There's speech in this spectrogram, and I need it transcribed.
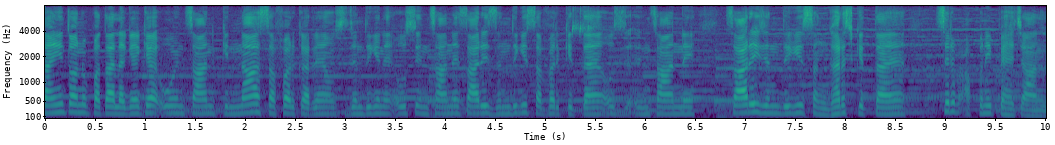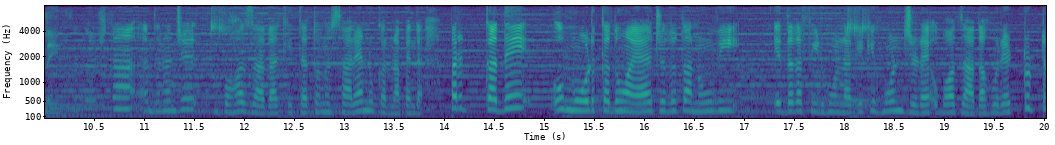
ਤਾਂ ਹੀ ਤੁਹਾਨੂੰ ਪਤਾ ਲੱਗਿਆ ਕਿ ਉਹ ਇਨਸਾਨ ਕਿੰਨਾ ਸਫ਼ਰ ਕਰ ਰਿਹਾ ਉਸ ਜ਼ਿੰਦਗੀ ਨੇ ਉਸ ਇਨਸਾਨ ਨੇ ਸਾਰੀ ਜ਼ਿੰਦਗੀ ਸਫ਼ਰ ਕੀਤਾ ਹੈ ਉਸ ਇਨਸਾਨ ਨੇ ਸਾਰੀ ਜ਼ਿੰਦਗੀ ਸੰਘਰਸ਼ ਕੀਤਾ ਹੈ ਸਿਰਫ ਆਪਣੀ ਪਹਿਚਾਨ ਲਈ। ਸੰਘਰਸ਼ ਤਾਂ ਧਨੰਜੇ ਬਹੁਤ ਜ਼ਿਆਦਾ ਕੀਤਾ ਤੁਹਾਨੂੰ ਸਾਰਿਆਂ ਨੂੰ ਕਰਨਾ ਪੈਂਦਾ ਪਰ ਕਦੇ ਉਹ ਮੋੜ ਕਦੋਂ ਆਇਆ ਜਦੋਂ ਤੁਹਾਨੂੰ ਵੀ ਇਦਾਂ ਦਾ ਫੀਲ ਹੋਣ ਲੱਗੇ ਕਿ ਹੁਣ ਜਿਹੜਾ ਉਹ ਬਹੁਤ ਜ਼ਿਆਦਾ ਹੋ ਰਿਹਾ ਟੁੱਟ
